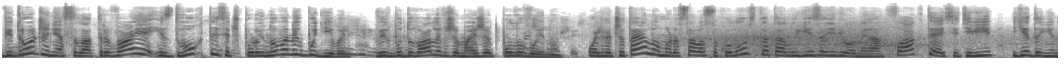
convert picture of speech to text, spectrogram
Відродження села триває із двох тисяч поруйнованих будівель. Відбудували вже майже половину. Ольга Читайло, Мирослава Соколовська та Луїза Єрьоміна. Факти ICTV. Єдині новини.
